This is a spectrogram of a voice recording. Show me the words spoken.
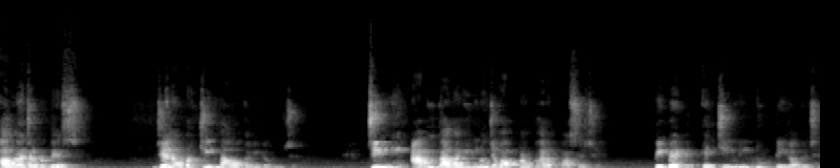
અરુણાચલ પ્રદેશ, જેના ઉપર ચીન દાવો કરી રહ્યું છે. ચીનની આવી દાદાગીરીનો જવાબ પણ ભારત પાસે છે. તિબેટ એ ચીનની દુખતી રગ છે.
